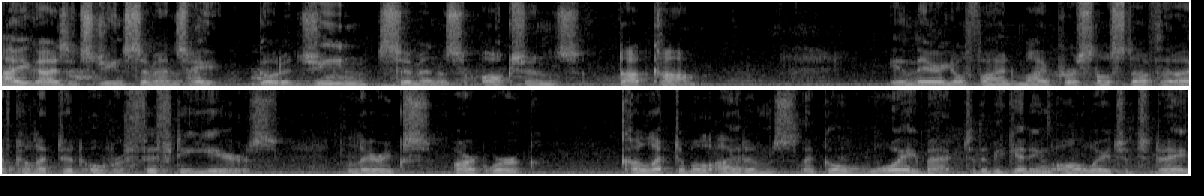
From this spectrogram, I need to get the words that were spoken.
Hi, you guys, it's Gene Simmons. Hey, go to genesimmonsauctions.com. In there, you'll find my personal stuff that I've collected over 50 years lyrics, artwork, collectible items that go way back to the beginning all the way to today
